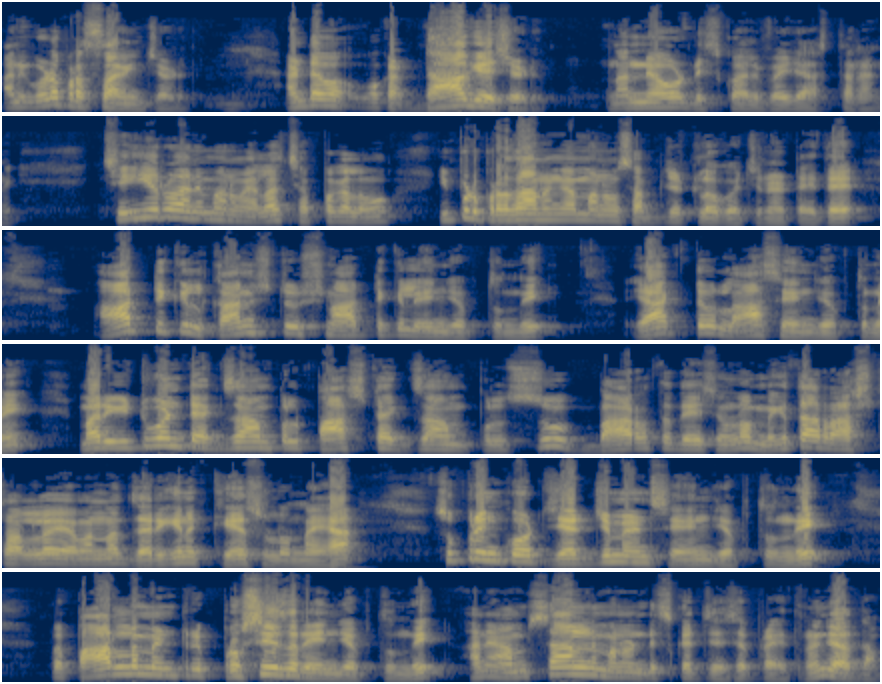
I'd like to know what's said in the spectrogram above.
అని కూడా ప్రస్తావించాడు. అంటే ఒక డాగ్ వేసాడు. నన్ను ఎవరు డిస్క్వాలిఫై చేస్తారని. చెయ్యరు అని మనం ఎలా చెప్పగలం ఇప్పుడు ప్రధానంగా మనం సబ్జెక్ట్లోకి వచ్చినట్టయితే ఆర్టికల్ కాన్స్టిట్యూషన్ ఆర్టికల్ ఏం చెప్తుంది? యాక్టివ్ లాస్ ఏం చెప్తున్నాయి? మరి ఇటువంటి ఎగ్జాంపుల్ పాస్ట్ ఎగ్జాంపుల్స్ భారతదేశంలో మిగతా రాష్ట్రాల్లో ఏమన్నా జరిగిన కేసులు ఉన్నాయా? సుప్రీంకోర్టు జడ్జిమెంట్స్ ఏం చెప్తుంది? పార్లమెంటరీ ప్రొసీజర్ ఏం చెప్తుంది? అనే అంశాలను మనం డిస్కస్ చేసే ప్రయత్నం చేద్దాం.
